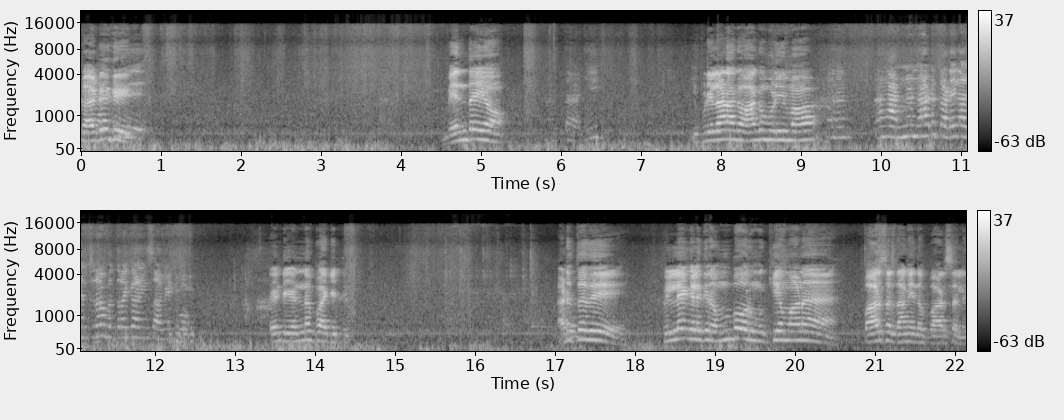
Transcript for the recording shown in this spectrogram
கடுகு. வெந்தயம். இப்படிலாம் நாங்க வாங்க முடியுமா? நாங்க அண்ணன் நாடு கடையில அஞ்சு ரூபா பத்து ரூபாய்க்கு வாங்கி சமைப்போம் ரெண்டு எண்ணெய் பாக்கெட்டு. அடுத்தது பிள்ளைங்களுக்கு ரொம்ப ஒரு முக்கியமான பார்சல் தாங்க இந்த பார்சல்.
